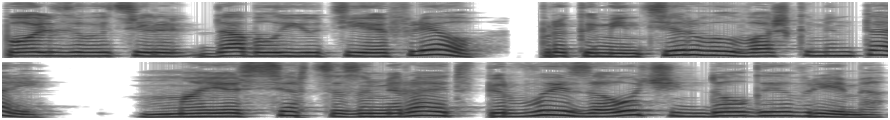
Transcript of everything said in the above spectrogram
Пользователь WTF прокомментировал ваш комментарий. Мое сердце замирает впервые за очень долгое время.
